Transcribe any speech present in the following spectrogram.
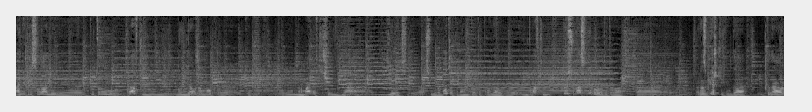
Они присылали к утру правки, и ну, я уже мог э, как бы, э, нормально в течение дня делать э, свою работу, а потом опять отправлял им правки. То есть у нас не было вот этого разбежки, когда, когда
